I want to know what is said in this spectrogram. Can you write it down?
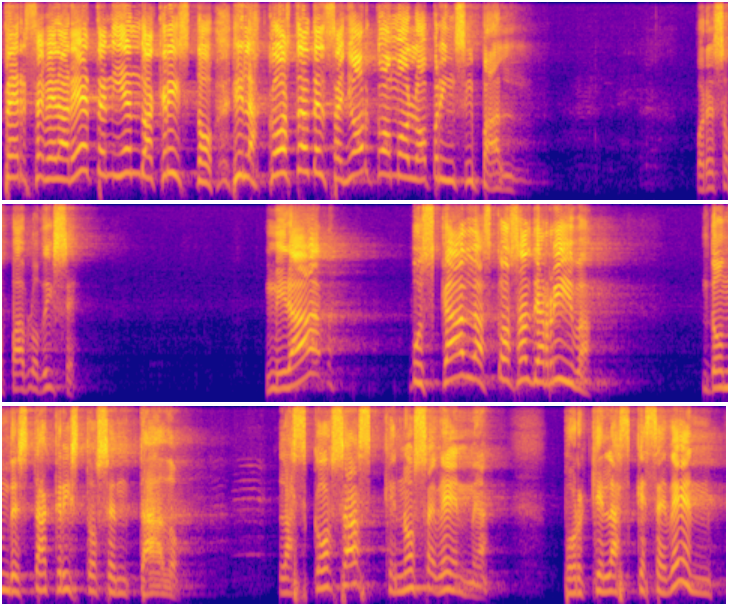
perseveraré teniendo a Cristo y las cosas del Señor como lo principal. Por eso Pablo dice, mirad, buscad las cosas de arriba, donde está Cristo sentado. Las cosas que no se ven, porque las que se ven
